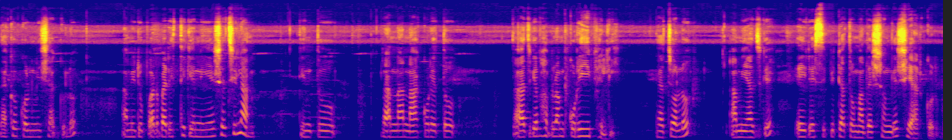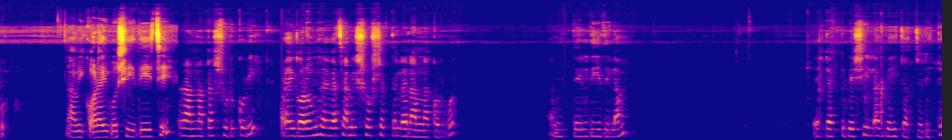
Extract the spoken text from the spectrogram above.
দেখো কলমি শাকগুলো। আমি রূপার বাড়ির থেকে নিয়ে এসেছিলাম, কিন্তু রান্না না করে তো আজকে ভাবলাম করেই ফেলি। তা চলো, আমি আজকে এই রেসিপিটা তোমাদের সঙ্গে শেয়ার করব। আমি কড়াই বসিয়ে দিয়েছি, রান্নাটা শুরু করি। কড়াই গরম হয়ে গেছে, আমি সর্ষের তেলে রান্না করব। আমি তেল দিয়ে দিলাম। তেলটা একটু বেশি লাগবে এই চচ্চড়িতে।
